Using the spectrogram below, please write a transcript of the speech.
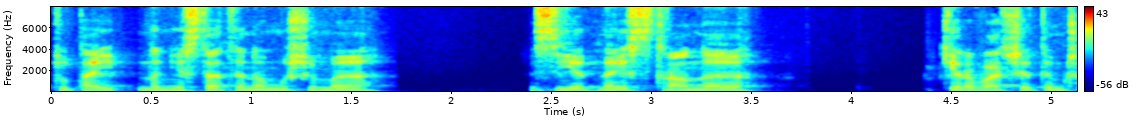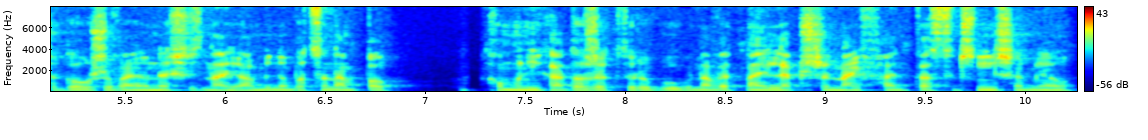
tutaj no niestety no musimy z jednej strony kierować się tym, czego używają nasi znajomi, no bo co nam po komunikatorze, który był nawet najlepszy, najfantastyczniejszy miał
